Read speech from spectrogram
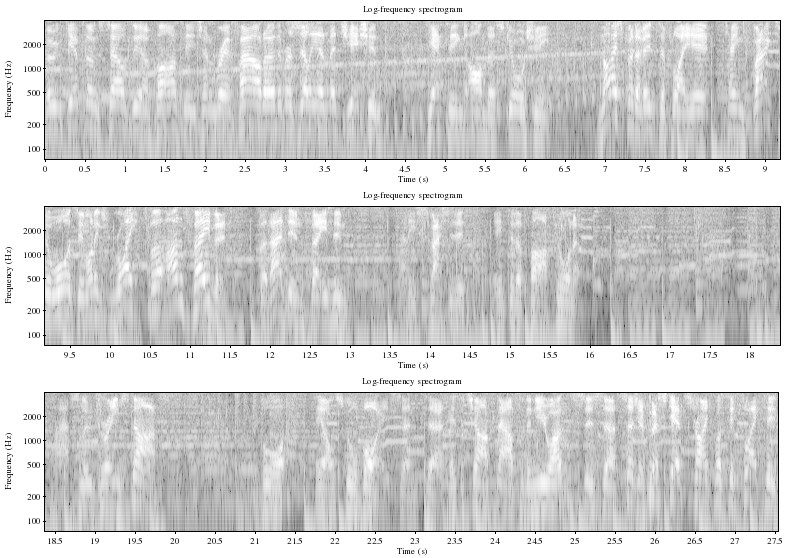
who give themselves the advantage. And Rivaldo, the Brazilian magician, getting on the score sheet. Nice bit of interplay here. Came back towards him on his right foot, unfavoured. But that didn't phase him. And he smashes it into the far corner. An absolute dream starts for the old school boys. And uh, here's a chance now for the new ones as uh, Sergio Busquets' strike was deflected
